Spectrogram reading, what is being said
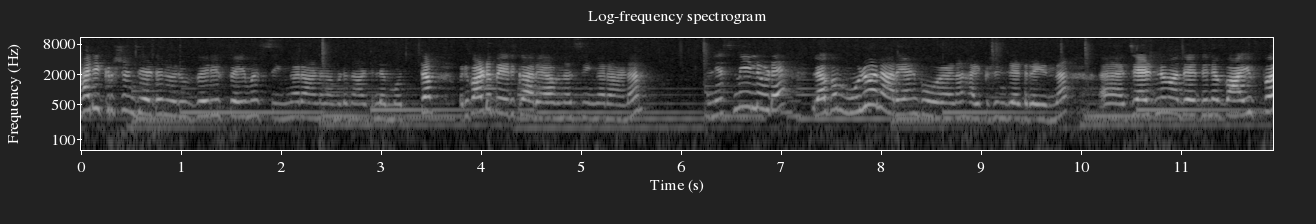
ഹരികൃഷ്ണൻ ചേട്ടൻ ഒരു വെരി ഫേമസ് സിംഗറാണ് നമ്മുടെ നാട്ടിലെ മൊത്തം ഒരുപാട് പേർക്ക് അറിയാവുന്ന സിംഗറാണ് ലിസ്മിയിലൂടെ ലോകം മുഴുവൻ അറിയാൻ പോവുകയാണ് ഹരികൃഷ്ണൻ ചേട്ടനെ ഇന്ന്. ചേട്ടനും അദ്ദേഹത്തിന്റെ വൈഫ്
